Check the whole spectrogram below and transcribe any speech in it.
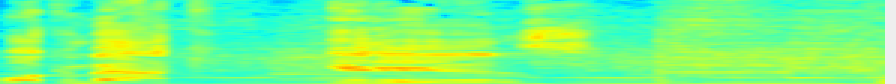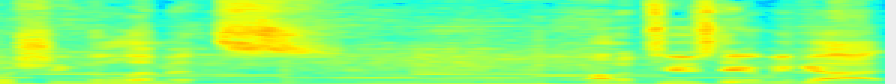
Right, welcome back. It is Pushing the Limits. On a Tuesday, we got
